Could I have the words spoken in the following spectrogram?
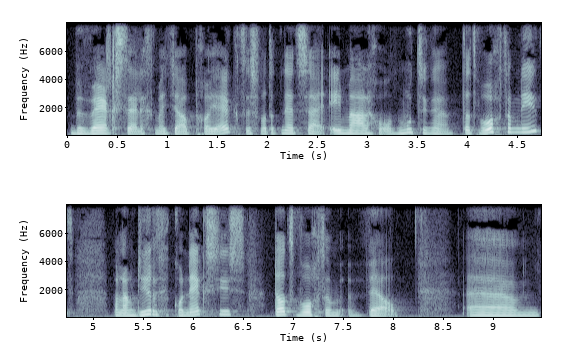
bewerkstelligt met jouw project. Dus wat ik net zei, eenmalige ontmoetingen, dat wordt hem niet. Maar langdurige connecties, dat wordt hem wel. Um,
